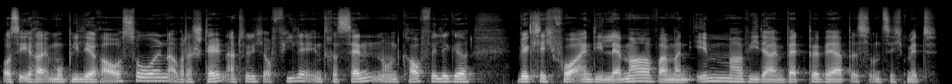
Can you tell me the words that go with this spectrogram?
aus ihrer Immobilie rausholen. Aber das stellt natürlich auch viele Interessenten und Kaufwillige wirklich vor ein Dilemma, weil man immer wieder im Wettbewerb ist und sich mit,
